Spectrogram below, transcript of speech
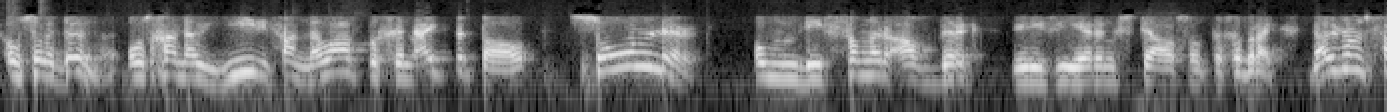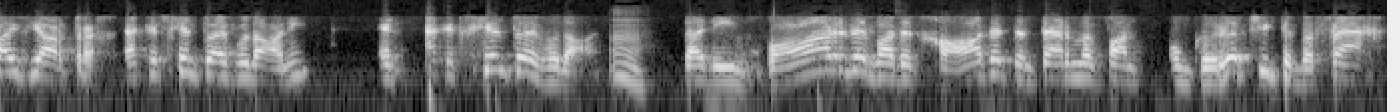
ons sal dit doen. Ons gaan nou hier van nou af begin uitbetaal sonder om die vingerafdruk verifieringsstelsel te gebruik." Nou is ons 5 jaar terug. Ek het geen twyfel daaraan nie en ek het geen twyfel daaraan. Mm dat die waarde wat dit gehad het in terme van om korrupsie te beveg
